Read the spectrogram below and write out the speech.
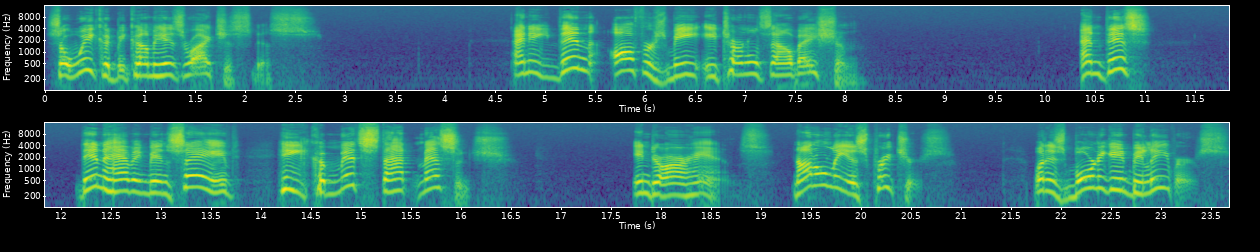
so we could become his righteousness. And he then offers me eternal salvation. And this then, having been saved, he commits that message into our hands, not only as preachers, but as born again believers.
